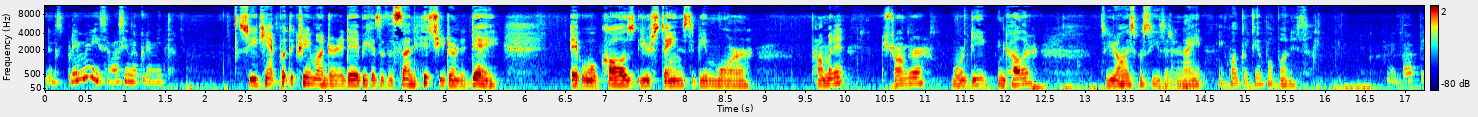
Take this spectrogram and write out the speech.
lo exprime y se va haciendo cremita. So you can't put the cream on during the day because if the sun hits you during the day, it will cause your stains to be more prominent, stronger, more deep in color. So you're only supposed to use it at night. ¿Y cuánto tiempo pones? Mi papi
